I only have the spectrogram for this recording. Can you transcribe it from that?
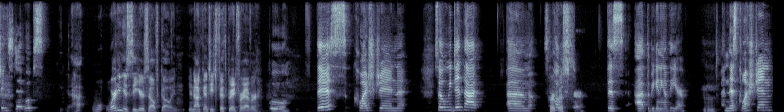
Jinxed it. Whoops. Where do you see yourself going? You're not going to teach fifth grade forever. Ooh, this question. So we did that um Purpose. poster this at the beginning of the year. Mm-hmm. And this question,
